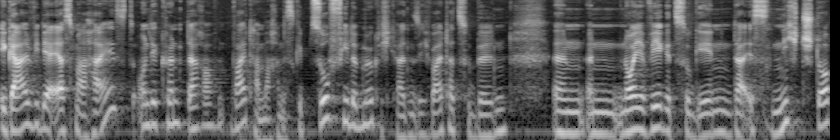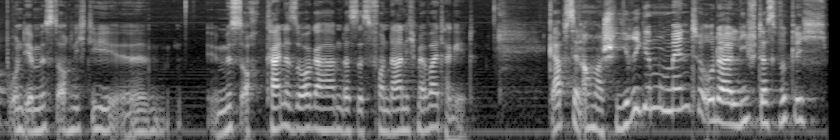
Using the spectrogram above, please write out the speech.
egal wie der erstmal heißt, und ihr könnt darauf weitermachen. Es gibt so viele Möglichkeiten, sich weiterzubilden, äh, neue Wege zu gehen. Da ist nicht Stopp und ihr müsst auch nicht die, äh, ihr müsst auch keine Sorge haben, dass es von da nicht mehr weitergeht. Gab es denn auch mal schwierige Momente oder lief das wirklich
